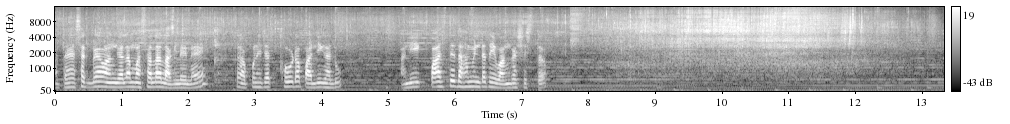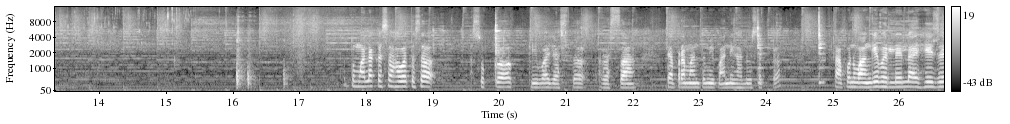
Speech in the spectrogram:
आता ह्या सगळ्या वांग्याला मसाला लागलेला आहे तर आपण ह्याच्यात थोडं पाणी घालू आणि एक पाच ते दहा मिनटात हे वांगं शिजतं. तुम्हाला कसं हवं तसं सुक्कं किंवा जास्त रस्सा त्याप्रमाणे तुम्ही पाणी घालू शकता. तर आपण वांगे भरलेलं आहे हे जे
